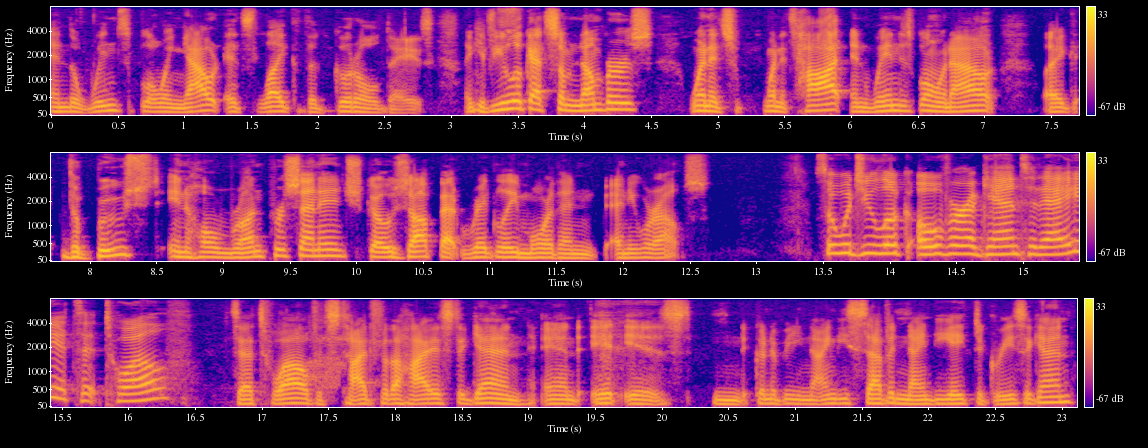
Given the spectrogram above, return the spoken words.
and the wind's blowing out, it's like the good old days. Like if you look at some numbers when it's when it's hot and wind is blowing out, like the boost in home run percentage goes up at Wrigley more than anywhere else. So would you look over again today? It's at 12? It's at 12. It's tied for the highest again. And it is going to be 97, 98 degrees again.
